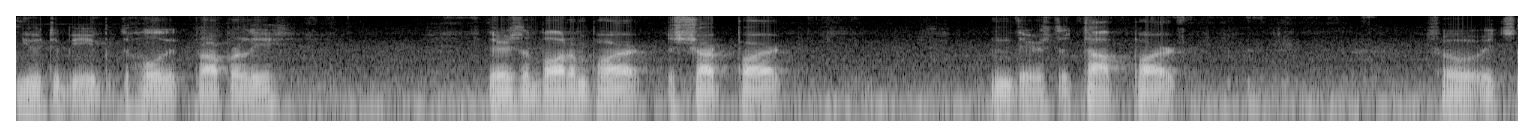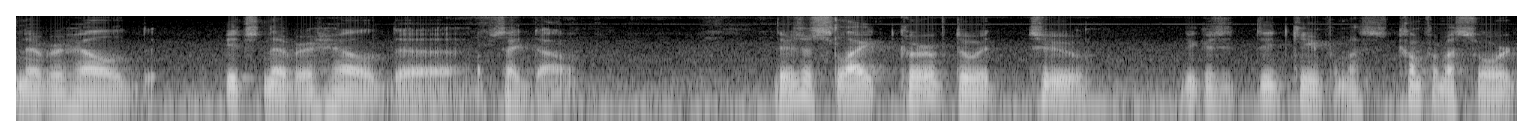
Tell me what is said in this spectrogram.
you to be able to hold it properly. There's the bottom part, the sharp part, and there's the top part. So it's never held, it's never held uh, upside down. There's a slight curve to it too, because it did came from a, come from a sword.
